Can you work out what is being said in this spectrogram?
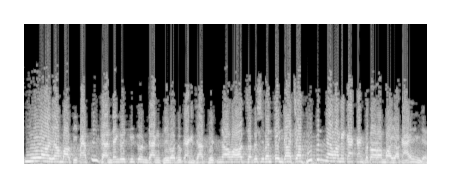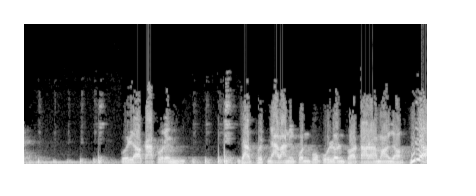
Mula ya Maltipati gandeng iki kondang dewa tukang jabut nyawa aja kesiwen ing gajabuten nyawane Kakang Bathara Maya kae, Ger. Kula kapuring jabut nyawanipun pukulun Bathara Maya. Iya.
